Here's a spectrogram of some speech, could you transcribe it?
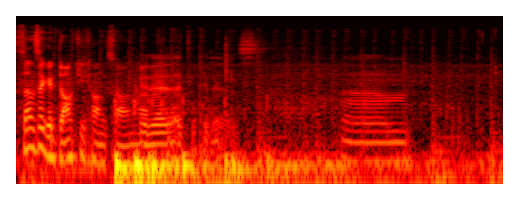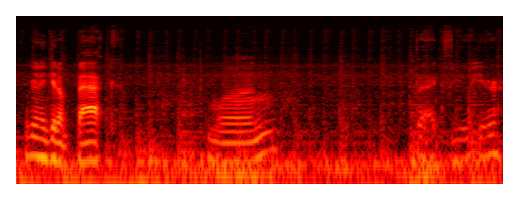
Sounds like a Donkey Kong song. It is. I think it is. Um. We're gonna get a back One. back view here.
